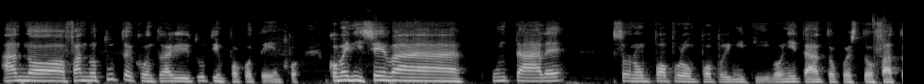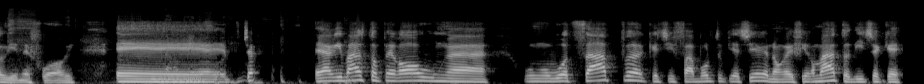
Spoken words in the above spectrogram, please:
hanno, fanno tutto il contrario di tutto in poco tempo. Come diceva un tale, sono un popolo un po' primitivo, ogni tanto questo fatto viene fuori. E, no, cioè, è arrivato però un, uh, un, WhatsApp che ci fa molto piacere, non è firmato, dice che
